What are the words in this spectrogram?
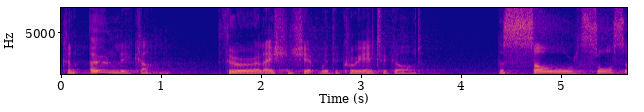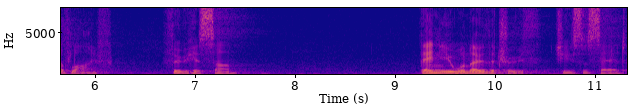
can only come through a relationship with the Creator God, the sole source of life through His Son. Then you will know the truth, Jesus said,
